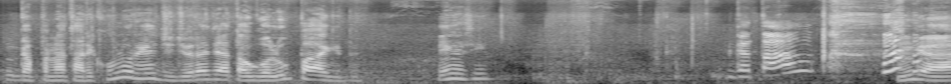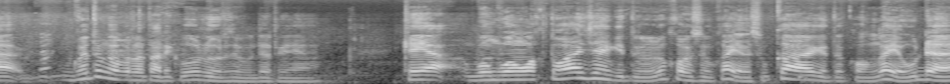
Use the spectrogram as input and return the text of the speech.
nggak pernah tarik ulur ya jujur aja atau gue lupa gitu. Iya gak sih? nggak tahu Enggak, gue tuh nggak pernah tarik ulur sebenarnya. Kayak buang-buang waktu aja gitu. Lu kalau suka ya suka gitu. Kalau enggak ya udah.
